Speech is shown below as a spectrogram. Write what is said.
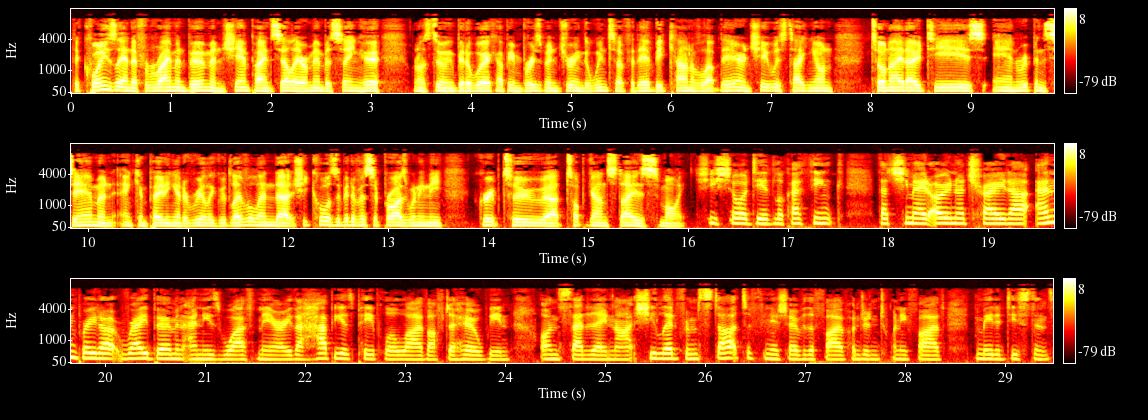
the Queenslander for Raymond Berman, Champagne Sally. I remember seeing her when I was doing a bit of work up in Brisbane during the winter for their big carnival up there. And she was taking on Tornado Tears and Rip and Sam and, and competing at a really good level. And uh, she caused a bit of a surprise winning the Group 2 uh, Top Gun stays, Molly. She sure did. Look, I think that she made owner, trader, and breeder Ray Berman and his wife Mary the happiest people alive after her win on Saturday night. She led from start to finish over the 525 metre distance.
